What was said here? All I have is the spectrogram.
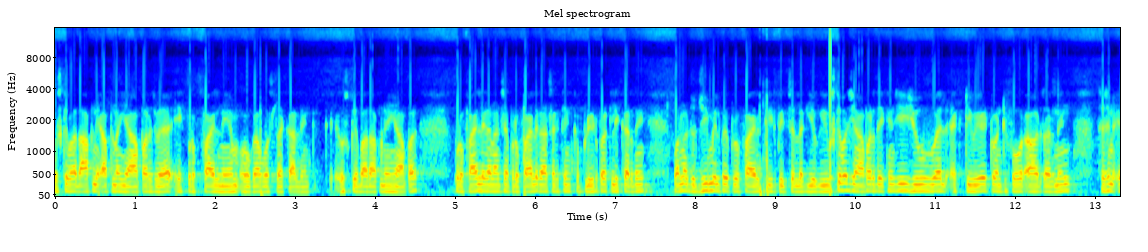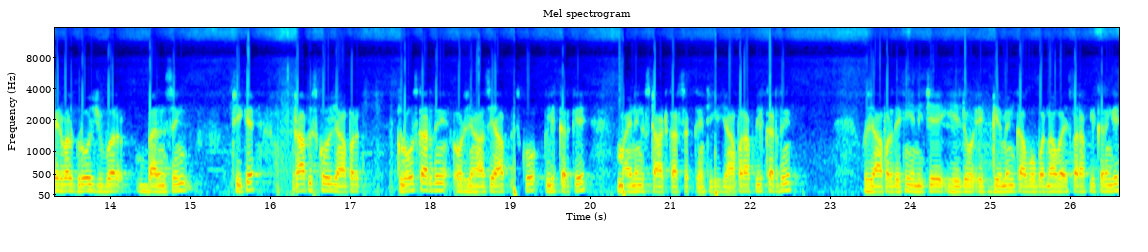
उसके बाद आपने अपना यहाँ पर जो है एक प्रोफ़ाइल नेम होगा, वो सेलेक्ट कर लेंगे उसके बाद आपने यहाँ पर प्रोफ़ाइल लगाना चाहे प्रोफ़ाइल लगा सकते हैं कंप्लीट पर क्लिक कर दें। वरना जो जी पे प्रोफ़ाइल की पिक्चर लगी होगी, उसके बाद यहाँ पर देखें जी you will activate twenty four hours earning session air will grow your balancing ठीक है? आप इसको यहाँ पर क्लोज़ कर दें और यहाँ से आप इसको क्लिक करके माइनिंग स्टार्ट कर सकते हैं ठीक है? यहाँ पर आप क्लिक कर दें और यहाँ पर देखें ये नीचे ये जो एक गेमिंग का वो बना हुआ है इस पर आप क्लिक करेंगे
